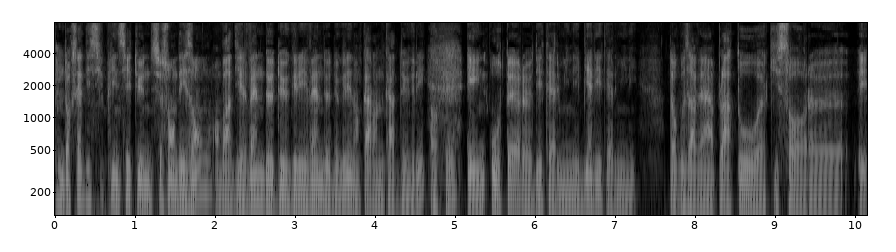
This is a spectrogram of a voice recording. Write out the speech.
Donc cette discipline, c'est une, ce sont des angles, on va dire 22 degrés, 22 degrés, donc 44 degrés, et une hauteur déterminée, bien déterminée. Donc vous avez un plateau qui sort et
